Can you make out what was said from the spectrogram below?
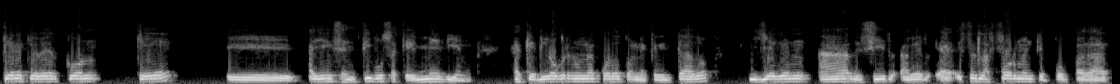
tiene que ver con que eh, haya incentivos a que medien, a que logren un acuerdo con el acreditado y lleguen a decir, a ver, esta es la forma en que puedo pagar,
